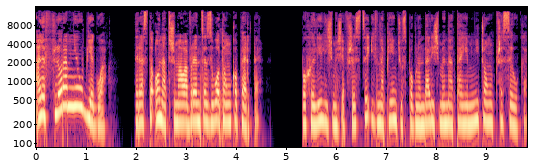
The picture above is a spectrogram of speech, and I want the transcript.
ale Flora mnie ubiegła. Teraz to ona trzymała w ręce złotą kopertę. Pochyliliśmy się wszyscy i w napięciu spoglądaliśmy na tajemniczą przesyłkę.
